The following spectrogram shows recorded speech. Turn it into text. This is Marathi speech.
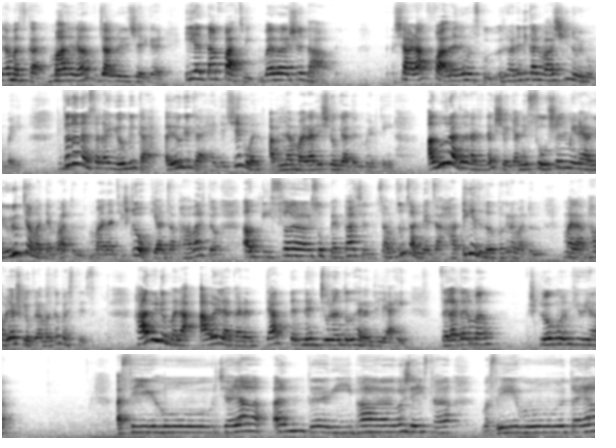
नमस्कार माझे नाव जान्हवी शेरकर इयत्ता पाचवी वय वर्ष दहा. शाळा फादर स्कूल राहणे ठिकाण वाशी नवी मुंबई. जगत असताना योग्य काय अयोग्य काय ह्याचे शिकवण आपल्याला मराठी श्लोकातून मिळते. अनुराधा राजाध्यक्ष यांनी सोशल मीडिया युट्यूबच्या माध्यमातून मानाची श्लोक यांचा भावार्थ अगदी सरळ सोप्या भाषण समजून सांगण्याचा हाती घेतलेल्या उपक्रमातून मला भावला श्लोक क्रमांक पस्तीस. हा व्हिडिओ मला आवडला कारण त्यात त्यांनी ज्वलंत उदाहरण दिले आहे. चला तर मग श्लोक म्हणून घेऊया. असे हो जया अंतरी भाव जैसा वसे हो तया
